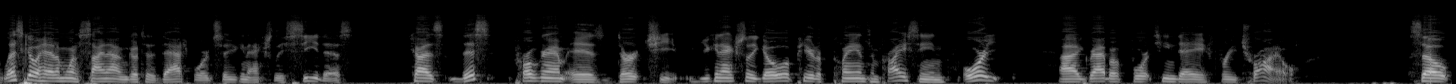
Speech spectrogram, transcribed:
let's go ahead. I'm going to sign out and go to the dashboard so you can actually see this because this program is dirt cheap. You can actually go up here to plans and pricing or uh, grab a 14-day free trial. So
